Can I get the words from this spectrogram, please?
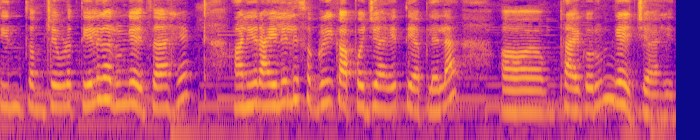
तीन चमचे एवढं तेल घालून घ्यायचं आहे. आणि राहिलेली सगळी कापं जी आहेत ती आपल्याला फ्राय करून घ्यायची आहेत.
